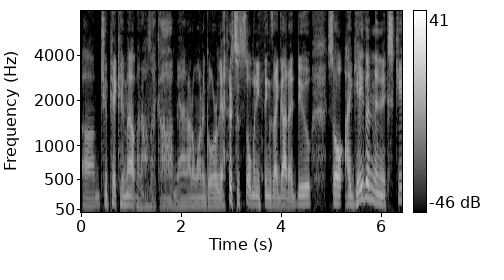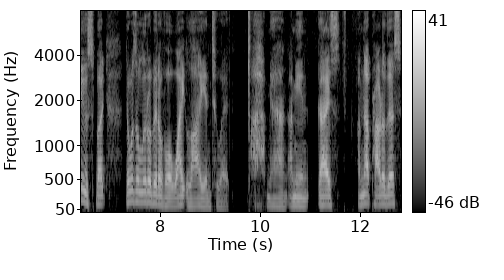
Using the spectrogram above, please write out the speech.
um, to pick him up. And I was like, oh man, I don't want to go early. There's just so many things I got to do. So I gave him an excuse, but there was a little bit of a white lie into it. Ah, man, I mean, guys, I'm not proud of this,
